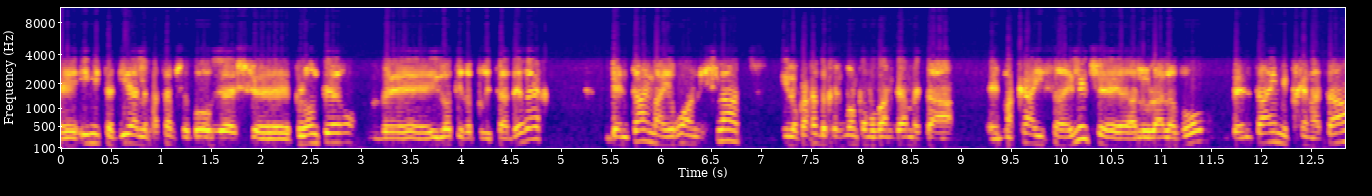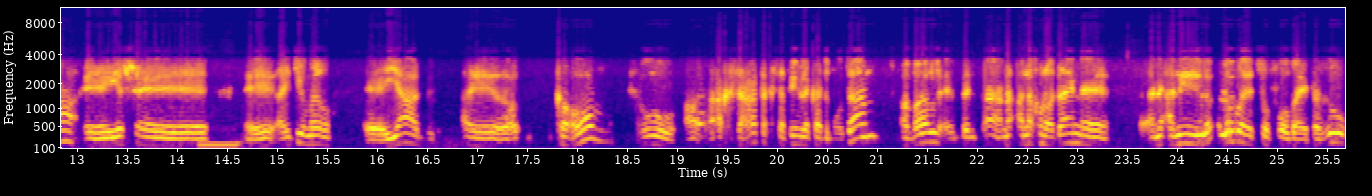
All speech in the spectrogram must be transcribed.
אם היא תגיע למצב שבו יש פלונטר והיא לא תראה פריצת דרך. בינתיים האירוע נשלט, היא לוקחת בחשבון כמובן גם את המכה הישראלית שעלולה לבוא, בינתיים מבחינתה יש, הייתי אומר, יעד קרוב, שהוא החזרת הכספים לקדמותם, אבל אנחנו עדיין, אני, אני לא, לא רואה את סופו בעת הזו,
